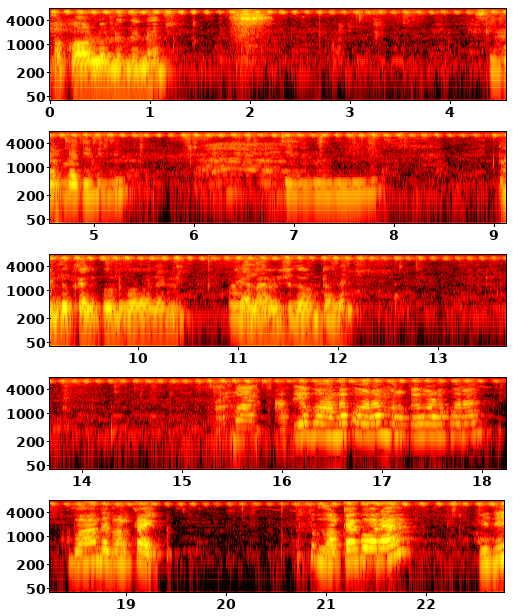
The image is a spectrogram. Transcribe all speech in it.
మా కోళ్ళు వండిందని. రెండు కలిపి వండుకోవాలని చాలా రుచిగా ఉంటుంది. అదే బాగుందా కూర? ములక్కాయ వాళ్ళ కూర బాగుంది ములక్కాయ. ములక్కాయ కూర? ఇది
